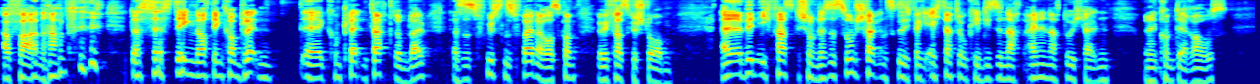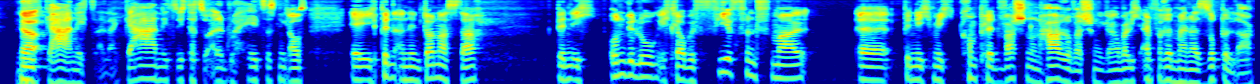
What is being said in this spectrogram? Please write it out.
erfahren habe, dass das Ding noch den kompletten, äh, kompletten Tag drin bleibt, dass es frühestens Freitag rauskommt, bin ich fast gestorben. Also da bin ich fast gestorben. Das ist so ein Schlag ins Gesicht, weil ich echt dachte, okay, diese Nacht, eine Nacht durchhalten und dann kommt der raus. Nee, Ja. Gar nichts, Alter, gar nichts. Ich dachte so, Alter, du hältst das nicht aus. Ey, ich bin an dem Donnerstag, bin ich ungelogen, ich glaube vier, fünf Mal äh, bin ich mich komplett waschen und Haare waschen gegangen, weil ich einfach in meiner Suppe lag.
